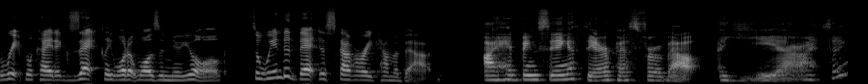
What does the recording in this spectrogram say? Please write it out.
replicate exactly what it was in New York. So when did that discovery come about? I had been seeing a therapist for about a year, I think.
